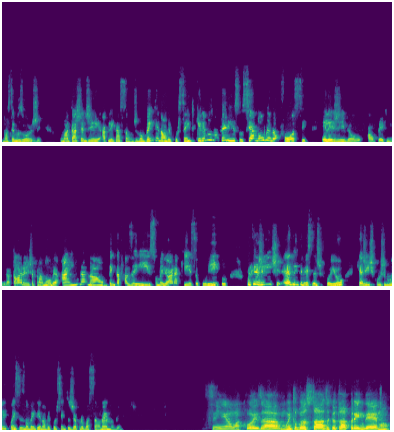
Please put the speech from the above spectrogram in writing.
nós temos hoje uma taxa de aplicação de 99% e queremos manter isso. Se a Nubia não fosse elegível ao pleito migratório, a gente ia falar, Nubia, ainda não, tenta fazer isso, melhora aqui seu currículo, porque a gente, é do interesse da DFOIU que a gente continue com esses 99% de aprovação, né, Nubia? Sim, é uma coisa muito gostosa que eu estou aprendendo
